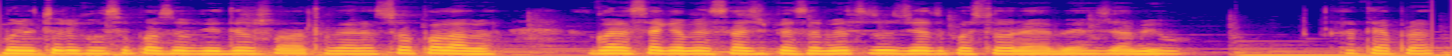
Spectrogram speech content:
Uma leitura que você possa ouvir Deus falar através da sua palavra. Agora segue a mensagem pensamento do dia do pastor Heber Jamil. Até a próxima.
